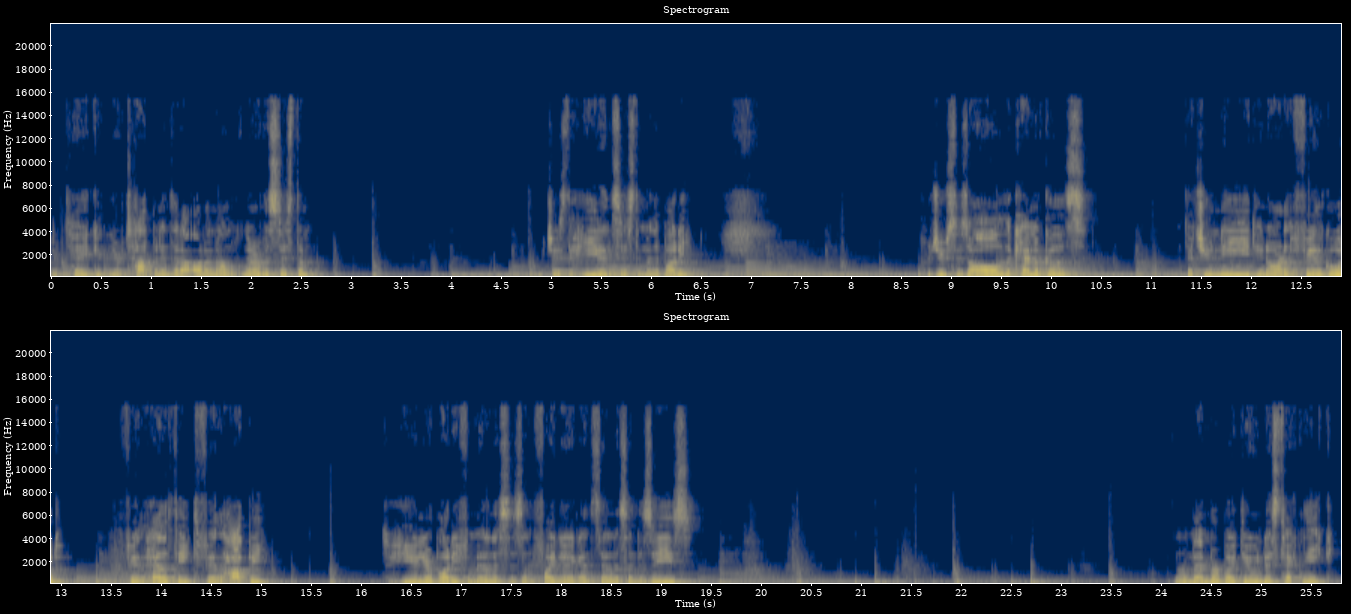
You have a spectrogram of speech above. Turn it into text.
You're taking, you're tapping into that autonomic nervous system which is the healing system in the body, produces all the chemicals that you need in order to feel good, to feel healthy, to feel happy, to heal your body from illnesses and fighting against illness and disease. And remember, by doing this technique,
